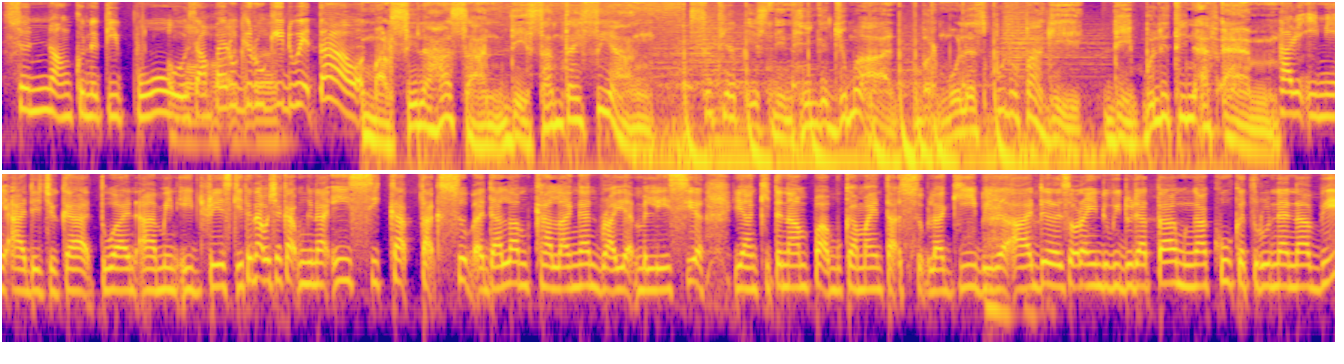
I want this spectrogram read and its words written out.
senang kena tipu. Allah sampai rugi-rugi duit tau. Marsila Hasan di Santai Siang. Setiap Isnin hingga Jumaat. Bermula 10 pagi di Bulletin FM. Hari ini ada juga Tuan Amin Amin Idris. Kita nak bercakap mengenai sikap taksub dalam kalangan rakyat Malaysia yang kita nampak bukan main taksub lagi bila ada seorang individu datang mengaku keturunan Nabi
